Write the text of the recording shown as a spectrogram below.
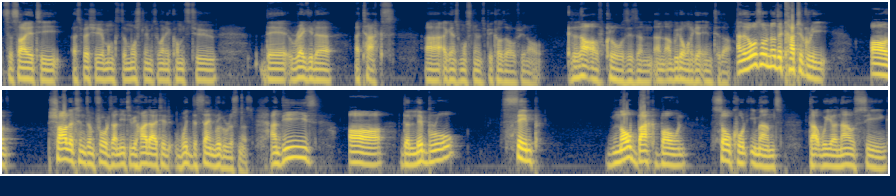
society especially amongst the Muslims when it comes to their regular attacks uh, against Muslims because of you know a lot of clauses and, and, and we don't want to get into that and there's also another category of charlatans and frauds that need to be highlighted with the same rigorousness. And these are the liberal, simp, no backbone, so called imams that we are now seeing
